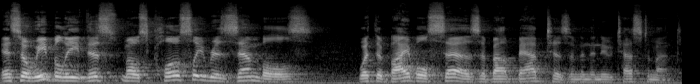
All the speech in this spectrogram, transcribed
And so we believe this most closely resembles what the Bible says about baptism in the New Testament.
